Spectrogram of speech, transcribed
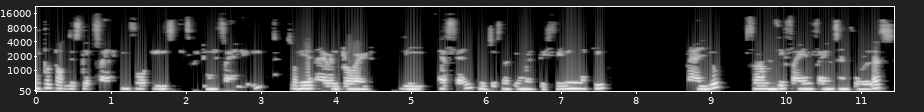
input of this get file info is expecting a file ID. So here I will provide the FL, which is nothing but the feeling lucky value from the file files and folders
